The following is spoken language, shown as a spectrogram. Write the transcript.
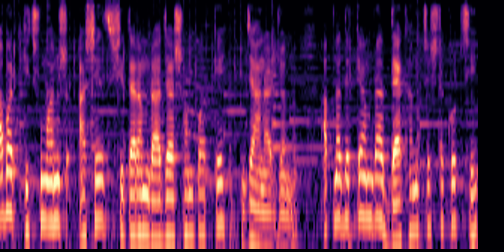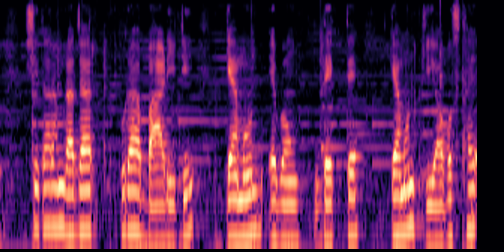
আবার কিছু মানুষ আসে সীতারাম রাজা সম্পর্কে জানার জন্য। আপনাদেরকে আমরা দেখানোর চেষ্টা করছি সীতারাম রাজার পুরা বাড়িটি কেমন এবং দেখতে কেমন, কি অবস্থায়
